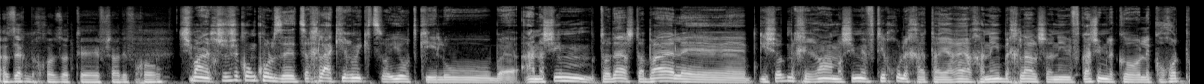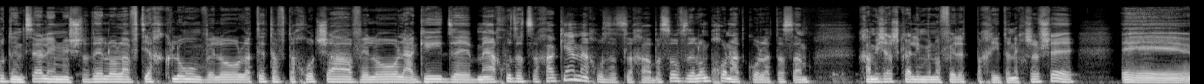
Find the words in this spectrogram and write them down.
אז איך בכל זאת אה, אפשר לבחור? תשמע, אני חושב שקודם כל זה צריך להכיר מקצועיות, כאילו, אנשים, אתה יודע, שאתה בא לפגישות מכירה, אנשים יבטיחו לך את הירח. אני בכלל, כשאני נפגש עם לקו- לקוחות פוטנציאליים, אני משתדל לא להבטיח כלום, ולא לתת הבטחות שווא, ולא להגיד זה 100% הצלחה, כי אין 100% הצלחה. בסוף זה לא מכונת קול, אתה שם חמישה שקלים ונופלת פחית. אני חושב ש... אה,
